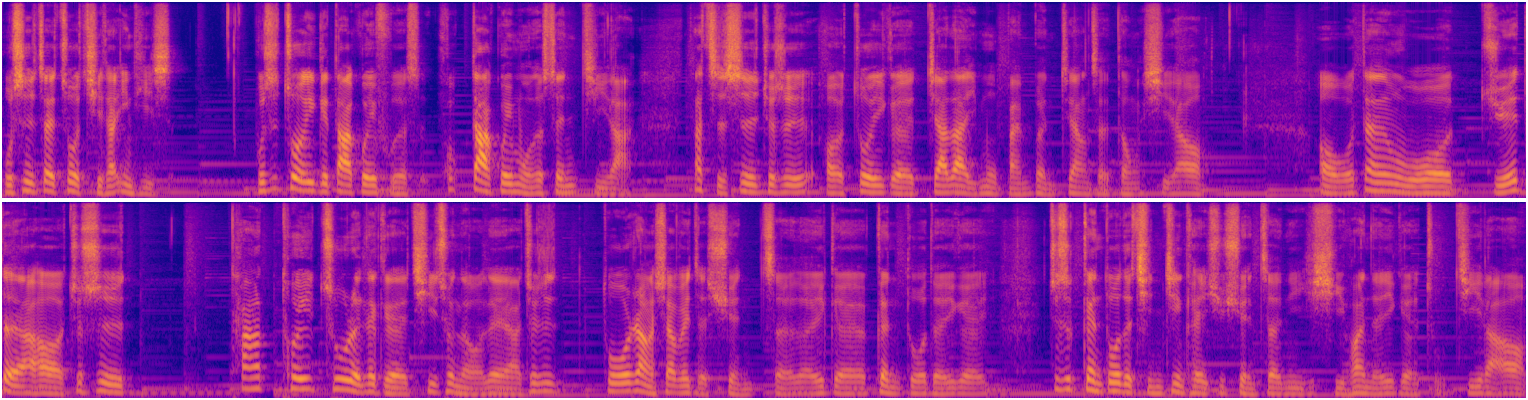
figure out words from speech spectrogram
不是在做其他硬体，不是做一个大规模的大规模的升级啦，它只是就是哦做一个加大荧幕版本这样子的东西。然后哦，我但我觉得啊，哦，就是它推出了那个七寸的 OLED 啊，就是。多让消费者选择了一个更多的一个，就是更多的情境可以去选择你喜欢的一个主机了哦。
